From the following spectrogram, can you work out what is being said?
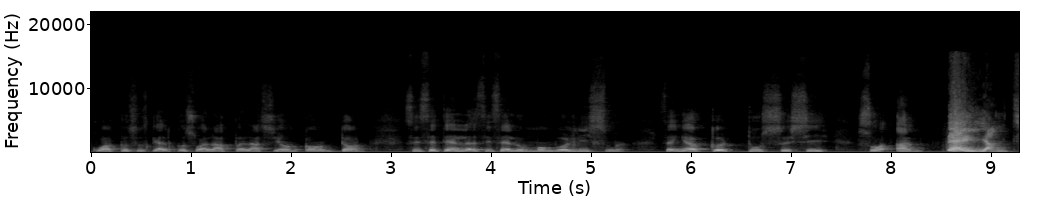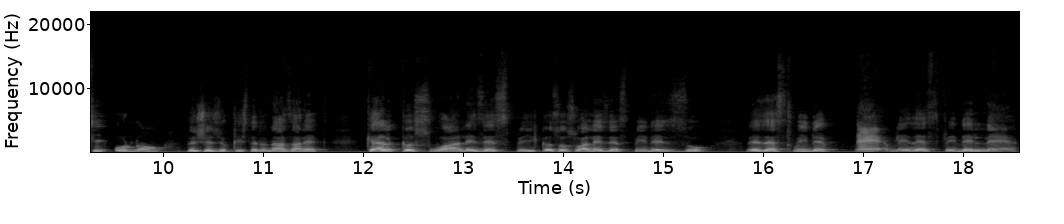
quoi que ce soit, quelle que soit l'appellation qu'on donne. Si c'était le- si c'est le mongolisme, Seigneur, que tout ceci soit anéanti au nom de Jésus-Christ de Nazareth. Quels que soient les esprits, que ce soit les esprits des eaux, les esprits des mers, les esprits de l'air.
